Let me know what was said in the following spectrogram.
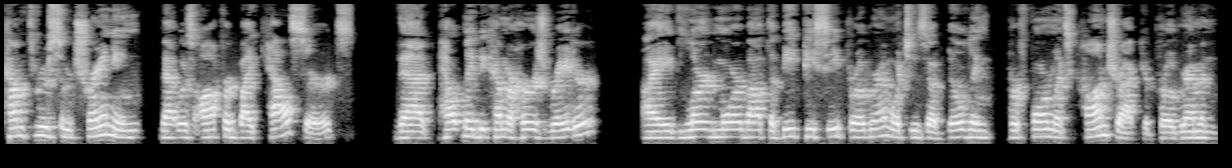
come through some training that was offered by CalCerts that helped me become a HERS rater. I learned more about the BPC program, which is a building performance contractor program. And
